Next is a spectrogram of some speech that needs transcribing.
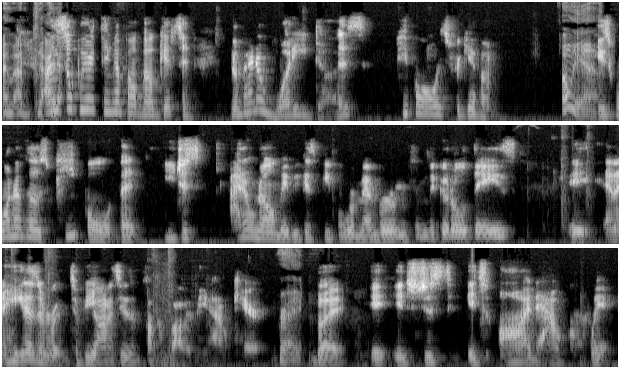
I'm, I'm kind That's the weird thing about Mel Gibson. No matter what he does, people always forgive him. Oh yeah, He's one of those people that you just, I don't know, maybe because people remember him from the good old days. It, and he doesn't, to be honest, he doesn't fucking bother me. I don't care. right. But it, it's just it's odd how quick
